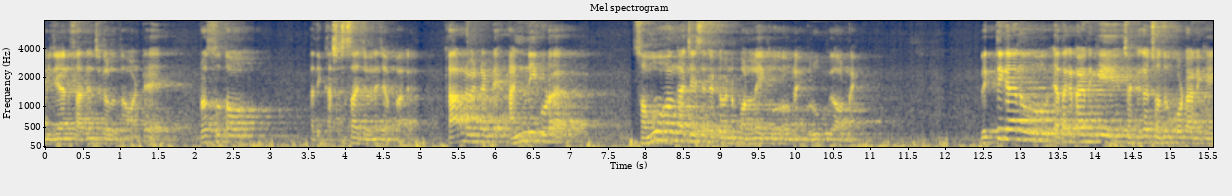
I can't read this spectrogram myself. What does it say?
విజయాన్ని సాధించగలుగుతామంటే ప్రస్తుతం అది కష్టసాధ్యమనే చెప్పాలి. కారణం ఏంటంటే అన్నీ కూడా సమూహంగా చేసేటటువంటి పనులు ఎక్కువగా ఉన్నాయి గ్రూప్గా ఉన్నాయి. వ్యక్తిగా నువ్వు ఎదగటానికి చక్కగా చదువుకోవటానికి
